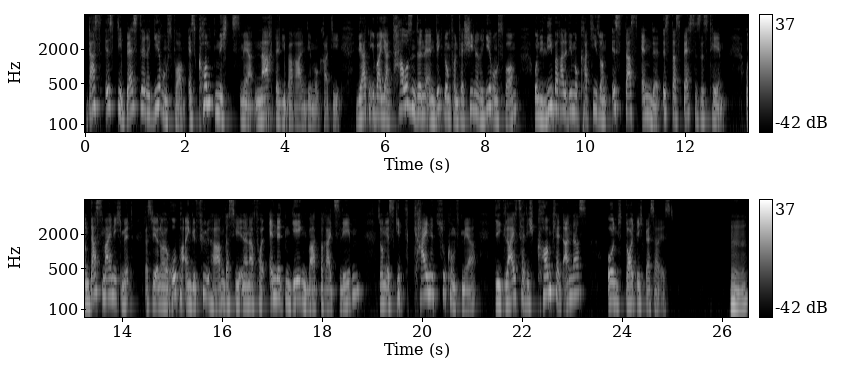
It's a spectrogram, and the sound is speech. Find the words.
das ist die beste Regierungsform. Es kommt nichts mehr nach der liberalen Demokratie. Wir hatten über Jahrtausende eine Entwicklung von verschiedenen Regierungsformen und die liberale Demokratie ist das Ende, ist das beste System. Und das meine ich mit, dass wir in Europa ein Gefühl haben, dass wir in einer vollendeten Gegenwart bereits leben, sondern es gibt keine Zukunft mehr, die gleichzeitig komplett anders und deutlich besser ist. Hm,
